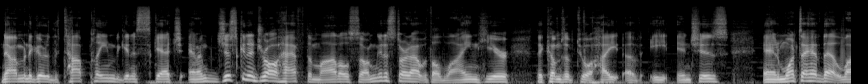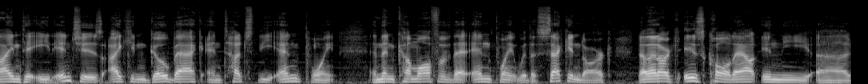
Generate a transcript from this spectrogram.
Now I'm going to go to the top plane, begin a sketch, and I'm just going to draw half the model. So I'm going to start out with a line here that comes up to a height of 8 inches. And once I have that line to 8 inches, I can go back and touch the end point and then come off of that end point with a second arc. Now that arc is called out in the, uh,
